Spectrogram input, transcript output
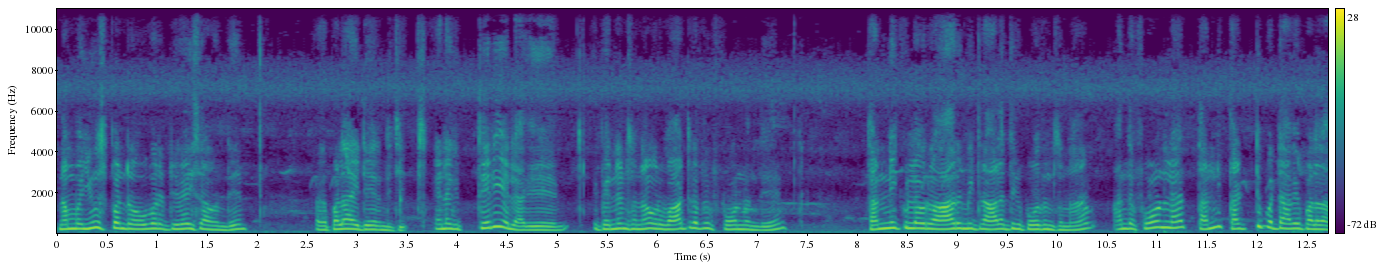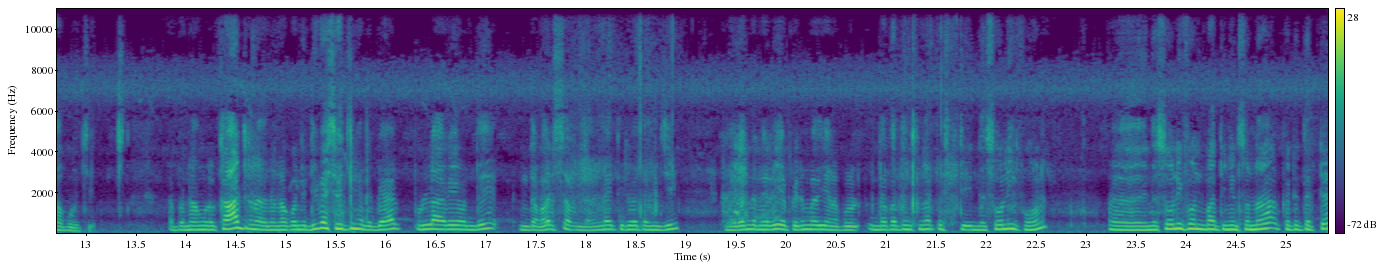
நம்ம யூஸ் பண்ணுற ஒவ்வொரு டிவைஸாக வந்து அஹ் பழகிட்டே இருந்துச்சு. எனக்கு தெரியல அது இப்போ என்னன்னு சொன்னால் ஒரு வாட்டர் ப்ரூஃப் ஃபோன் வந்து தண்ணிக்குள்ளே ஒரு ஆறு மீட்டர் ஆழத்துக்கு போகுதுன்னு சொன்னால் அந்த ஃபோனில் தண்ணி தட்டுப்பட்டாவே பழுதாக போச்சு. அப்போ நான் உங்களுக்கு காட்டுறேன் அதில் நான் கொஞ்சம் டிவைஸ் வச்சுங்க அந்த பேக் ஃபுல்லாகவே வந்து இந்த வருஷம் இந்த ரெண்டாயிரத்தி இருபத்தஞ்சி இறந்த நிறைய பெருமதியான பொருள். இந்த பார்த்தீங்கன்னா ஃபஸ்ட்டு இந்த சோனி ஃபோன் இந்த சோனி ஃபோன் பார்த்தீங்கன்னு சொன்னால் கிட்டத்தட்ட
